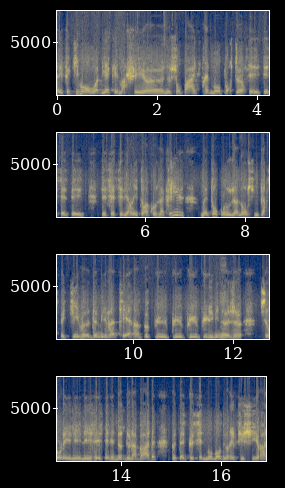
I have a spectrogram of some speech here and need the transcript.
effectivement, on voit bien que les marchés euh, ne sont pas extrêmement porteurs ces, ces, derniers temps à cause de la crise. Mettons qu'on nous annonce une perspective 2021 un peu plus, lumineuse selon les, notes de la BAD. Peut-être que c'est le moment de réfléchir à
